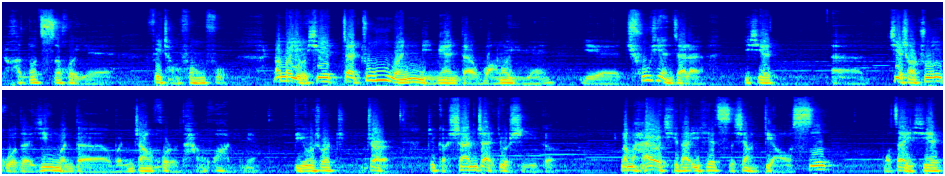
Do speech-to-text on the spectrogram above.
很多词汇也非常丰富。那么有些在中文里面的网络语言也出现在了一些呃介绍中国的英文的文章或者谈话里面。比如说这儿这个山寨就是一个。那么还有其他一些词，像屌丝，我在一些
